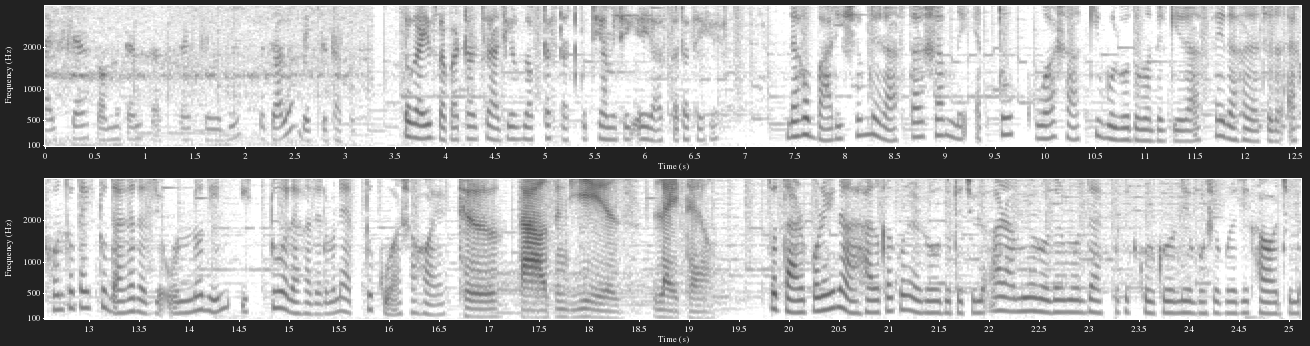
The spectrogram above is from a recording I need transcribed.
like share comment and subscribe করে দিও। তো চলো দেখতে থাকো। তো গাইজ ব্যাপারটা হচ্ছে আজকের ব্লগটা স্টার্ট করছি আমি ঠিক এই রাস্তাটা থেকে। দেখো বাড়ির সামনে রাস্তার সামনে এত কুয়াশা কি বলব তোমাদেরকে? রাস্তায় দেখা যাচ্ছে না। এখন তো তাই একটু দেখা যাচ্ছে অন্য দিন একটুও দেখা যায় না। মানে এত কুয়াশা হয়। 2,000 years later. তো তারপরেই না হালকা করে রোদ উঠেছিল আর আমিও রোদের মধ্যে এক প্যাকেট কুরকুরো নিয়ে বসে পড়েছি খাওয়ার জন্য।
